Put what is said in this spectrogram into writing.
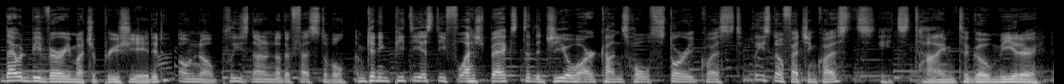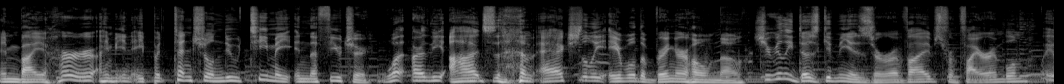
That would be very much appreciated. Oh no, please not another festival. I'm getting PTSD flashbacks to the Geo Archon's whole story quest. Please no fetching quests. It's time to go meet her. And by her, I mean a potential new teammate in the future. What are the odds that I'm actually able to bring her home though? She really does give me Azura vibes from Fire Emblem. Wait,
